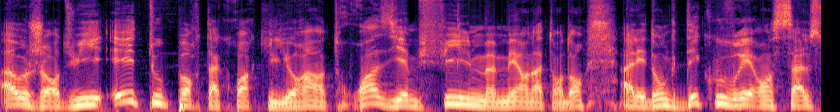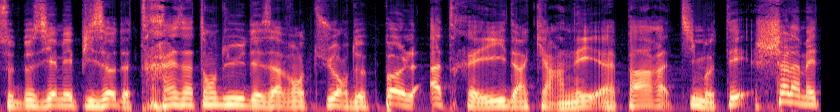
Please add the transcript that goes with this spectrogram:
à aujourd'hui et tout porte à croire qu'il y aura un troisième film. Mais en attendant, allez donc découvrir en salle ce deuxième épisode très attendu des aventures de Paul Atreides incarné par Timothée Chalamet.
